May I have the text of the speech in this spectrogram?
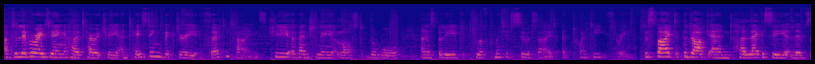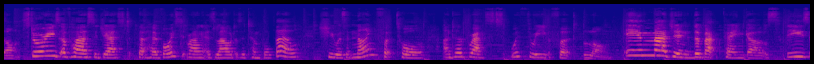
After liberating her territory and tasting victory 30 times, she eventually lost the war and is believed to have committed suicide at 23. Despite the dark end, her legacy lives on. Stories of her suggest that her voice rang as loud as a temple bell, she was 9 foot tall, and her breasts were 3 foot long. Imagine the back pain, girls! These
